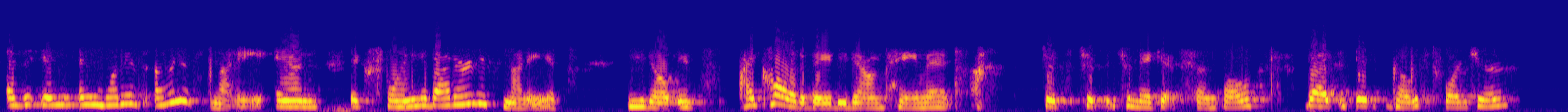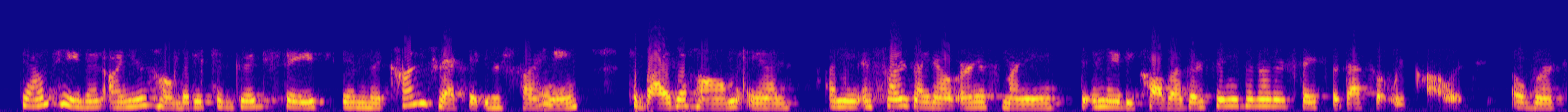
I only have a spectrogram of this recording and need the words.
and, and, and what is earnest money and explaining about earnest money it's you know it's i call it a baby down payment just to, to make it simple but it goes towards your down payment on your home but it's a good faith in the contract that you're signing to buy the home and i mean as far as i know earnest money it may be called other things in other states but that's what we call it over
